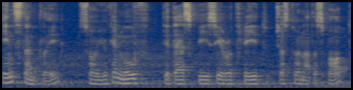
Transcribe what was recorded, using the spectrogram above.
instantly, so you can move the desk B03 to just to another spot,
